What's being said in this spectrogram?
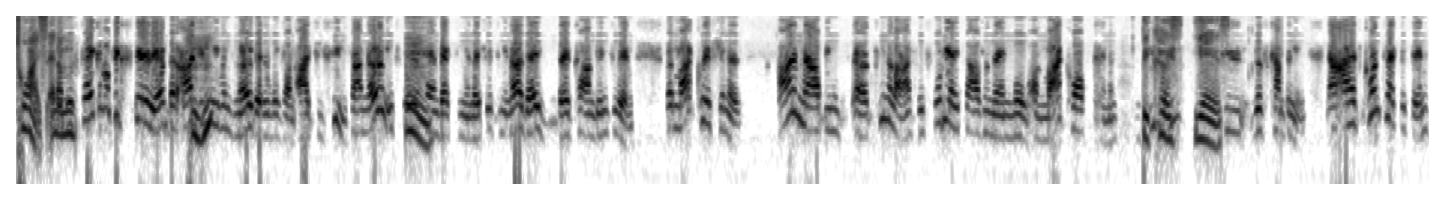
twice. And it I'm was taken off Experian, but I mm-hmm. didn't even know that it was on ITC. So I know Experian mm. came back to me and they said to me, no, they they climbed into them. But my question is, I'm now being uh, penalized with 48,000 Rand more on my car payment because, yes. To this company. Now, I have contacted them.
